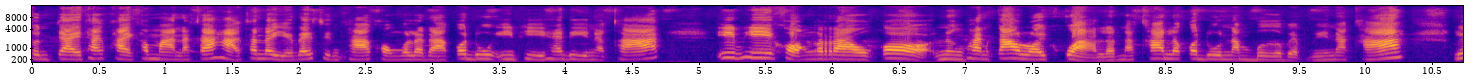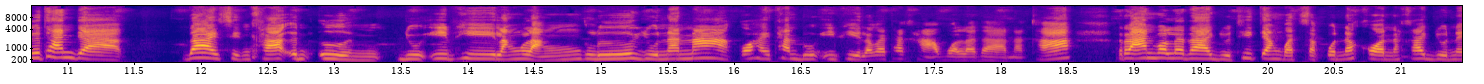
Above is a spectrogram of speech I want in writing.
สนใจทักทายเข้ามานะคะ หากท่านใดอยากได้สินค้าของวรดาก็ดู EP ให้ดีนะคะ EP ของเราก็ 1,900 กว่าแล้วนะคะ แล้วก็ดูนัมเบอร์แบบนี้นะคะ หรือท่านอยาก ได้สินค้าอื่นๆ อยู่ EP หลังๆ หรืออยู่หน้าๆ ก็ให้ท่านดู EP แล้วก็ทักหาวรดานะคะ ร้านวรดาอยู่ที่จังหวัดสกลนครนะคะ อยู่ใน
